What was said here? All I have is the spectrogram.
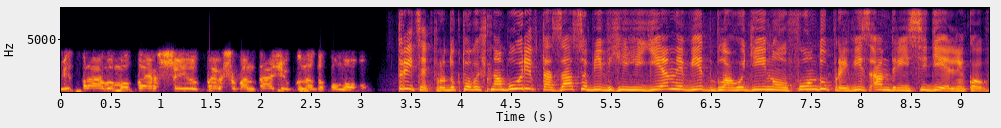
відправимо першу першу вантажівку на допомогу. 30 продуктових наборів та засобів гігієни від благодійного фонду привіз Андрій Сідєльніков.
